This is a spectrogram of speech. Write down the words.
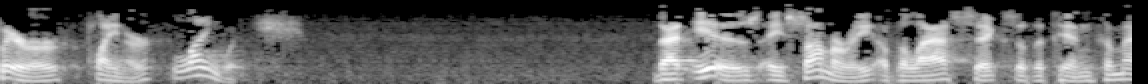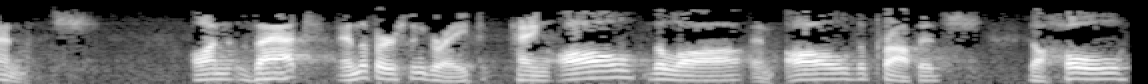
clearer, plainer language. That is a summary of the last six of the Ten Commandments. On that and the first and great hang all the law and all the prophets, the whole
